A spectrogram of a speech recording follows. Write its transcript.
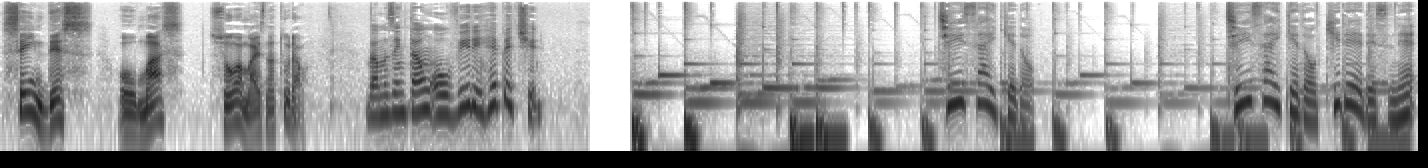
sem des ou mas, soa mais natural. Vamos então ouvir e repetir. 小さいけど 小さいけど綺麗ですね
